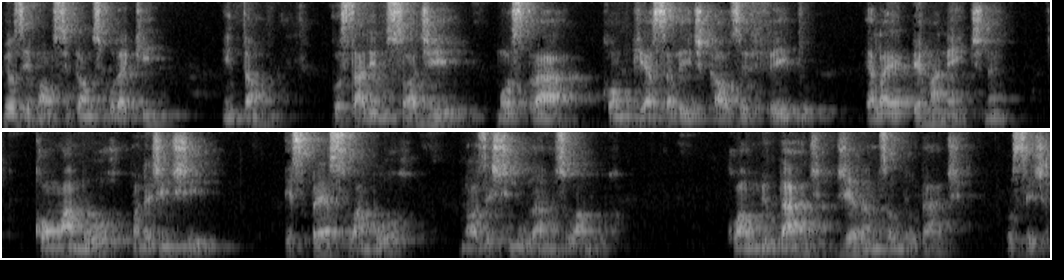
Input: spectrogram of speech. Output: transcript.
Meus irmãos, ficamos por aqui, então, gostaríamos só de mostrar como que essa lei de causa e efeito, ela é permanente, né? Com o amor, quando a gente expressa o amor, nós estimulamos o amor. Com a humildade, geramos a humildade. Ou seja,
